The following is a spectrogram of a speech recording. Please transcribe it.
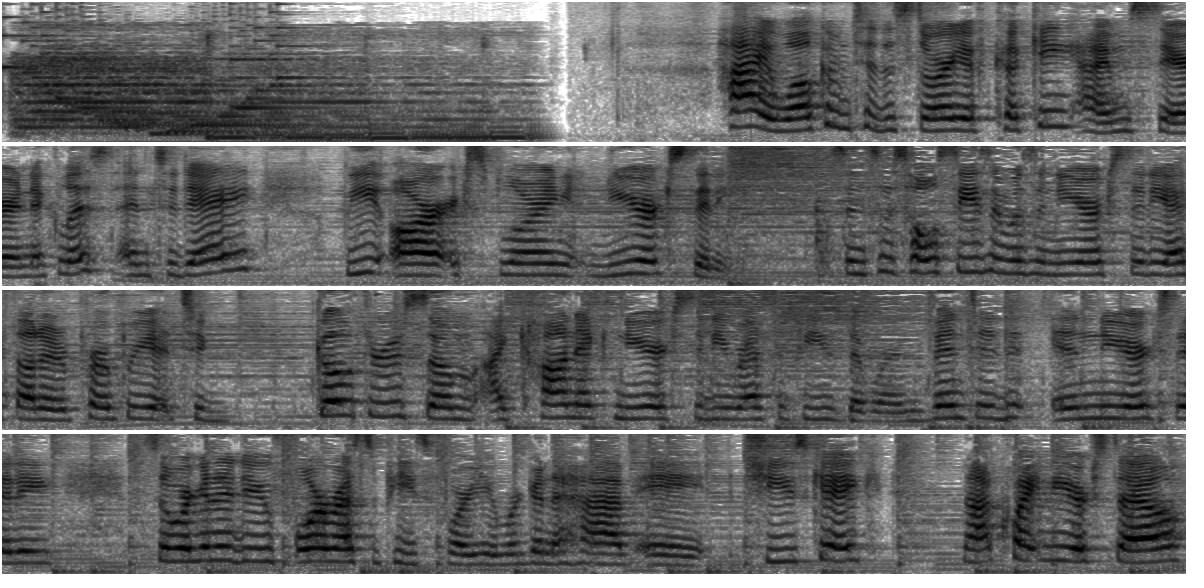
Hi, welcome to the story of cooking. I'm Sarah Nicholas, and today we are exploring New York City. Since this whole season was in New York City, I thought it appropriate to go through some iconic New York City recipes that were invented in New York City. So we're gonna do four recipes for you. We're gonna have a cheesecake, not quite New York style,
